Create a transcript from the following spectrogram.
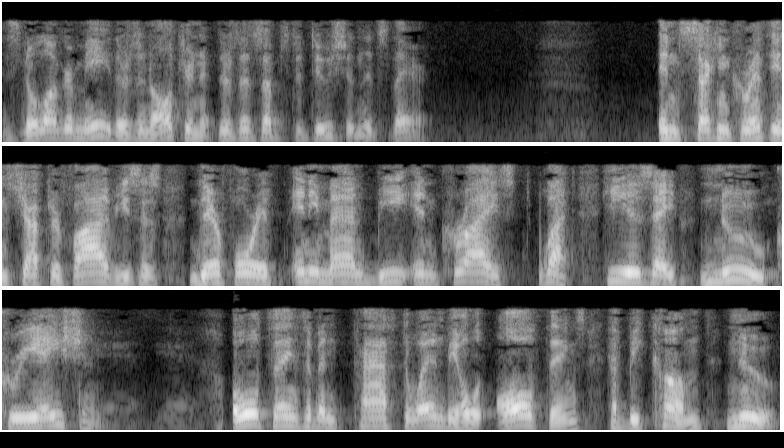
it's no longer me. There's an alternate. There's a substitution that's there in 2 Corinthians chapter 5, he says, Therefore, if any man be in Christ, what? He is a new creation. Old things have been passed away, and behold, all things have become new.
